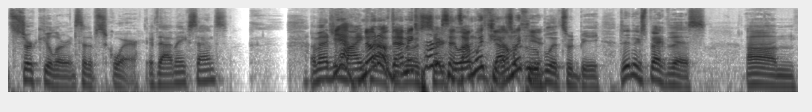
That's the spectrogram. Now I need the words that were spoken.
circular instead of square, if that makes sense. Imagine Yeah, Minecraft. no, no, that makes perfect sense. I'm with you, That's I'm what with you. Ooblets would be. Didn't expect this. Um,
